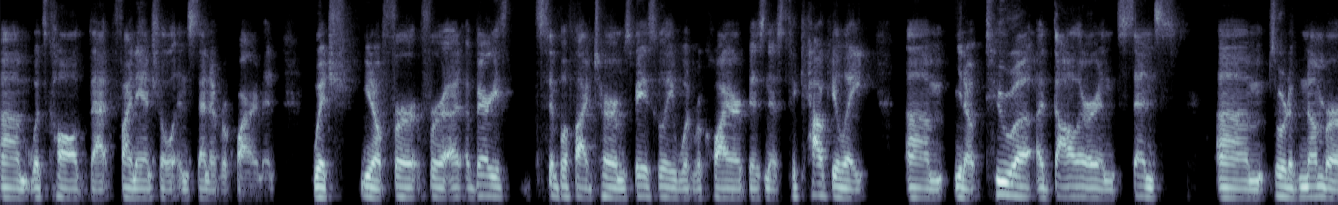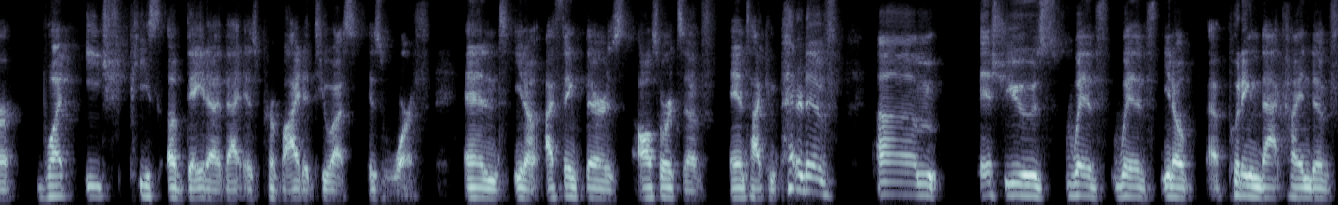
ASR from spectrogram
um, what's called that financial incentive requirement, which you know, for for a, a very simplified terms, basically would require business to calculate um, you know, to a, a dollar and cents um, sort of number, what each piece of data that is provided to us is worth. And you know, I think there's all sorts of anti-competitive um, issues with with you know uh, putting that kind of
